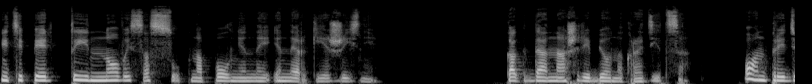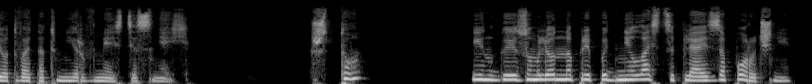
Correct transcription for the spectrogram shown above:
И теперь ты новый сосуд, наполненный энергией жизни. Когда наш ребенок родится, он придет в этот мир вместе с ней. «Что?» Инга изумленно приподнялась, цепляясь за поручни.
